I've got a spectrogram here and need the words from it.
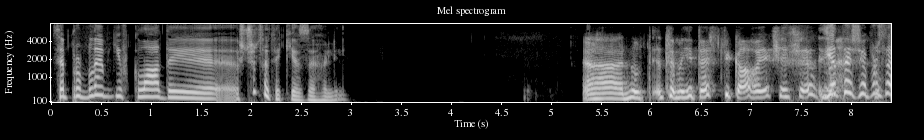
Це проблемні вклади. Що це таке взагалі? Е, ну, це мені теж цікаво, якщо чесно. Я теж я просто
